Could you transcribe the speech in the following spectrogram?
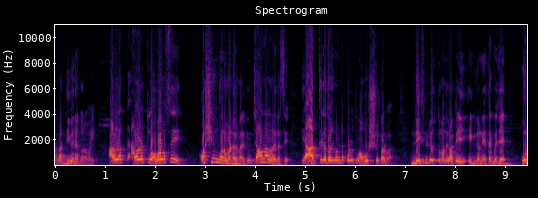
আল্লাহ দিবে না কোনো ভাই। আল্লাহ, আল্লাহর কি অভাব আছে? অসীম ধর্মমানের মানে তুমি চাও না আল্লাহর কাছে? এই আট থেকে দশ ঘণ্টা পড়লে তুমি অবশ্যই পারবা। নেক্সট ভিডিও তোমাদের হয়তো এই, এগুলো নিয়ে থাকবে যে, কোন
